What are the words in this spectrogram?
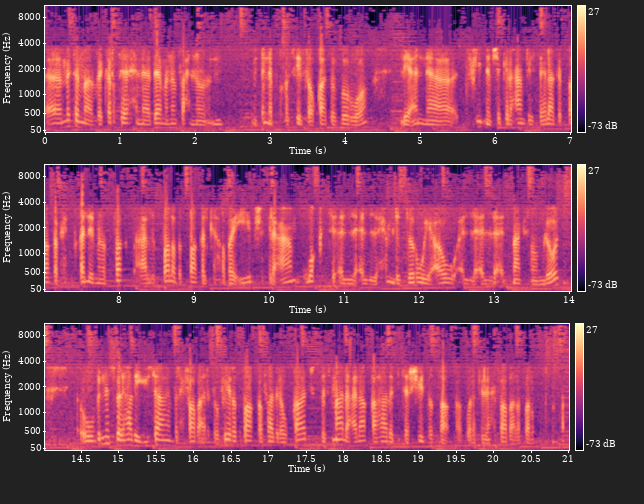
آه مثل ما ذكرت إحنا دائما ننصح إنه نتجنب الغسيل في أوقات الذروة. لأن تفيدنا بشكل عام في استهلاك الطاقة بحيث تقلل من الضغط على طلب الطاقة الكهربائية بشكل عام وقت الحمل الذروي أو الماكسيموم لود. وبالنسبة لهذا يساهم في الحفاظ على توفير الطاقة في هذه الأوقات بس ما له علاقة هذا بترشيد الطاقة ولكن الحفاظ على طلب الطاقة.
